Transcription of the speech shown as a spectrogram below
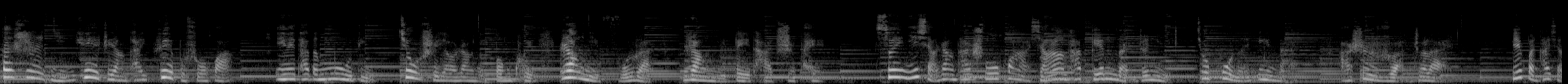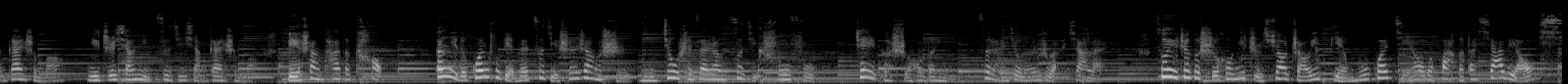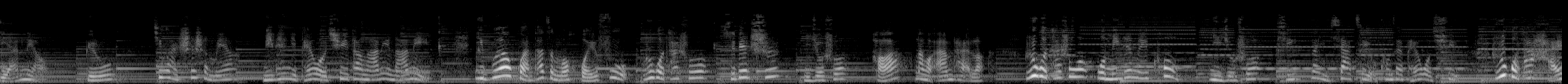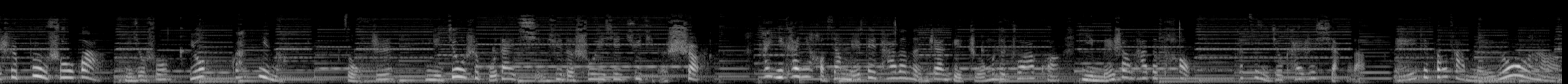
但是你越这样，他越不说话。因为他的目的就是要让你崩溃，让你服软，让你被他支配，所以你想让他说话，想让他别冷着你，就不能硬来，而是软着来。别管他想干什么，你只想你自己想干什么，别上他的套。当你的关注点在自己身上时，你就是在让自己舒服。这个时候的你，自然就能软下来。所以这个时候，你只需要找一点无关紧要的话和他瞎聊、闲聊，比如。今晚吃什么呀？明天你陪我去一趟哪里哪里？你不要管他怎么回复。如果他说随便吃，你就说好啊，那我安排了。如果他说我明天没空，你就说行，那你下次有空再陪我去。如果他还是不说话，你就说哟，关你呢。总之，你就是不带情绪的说一些具体的事儿。他一看你好像没被他的冷战给折磨的抓狂，你没上他的套，他自己就开始想了。哎，这方法没用啊！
